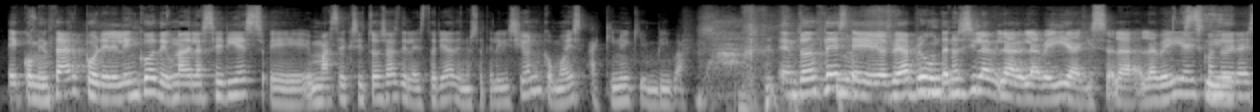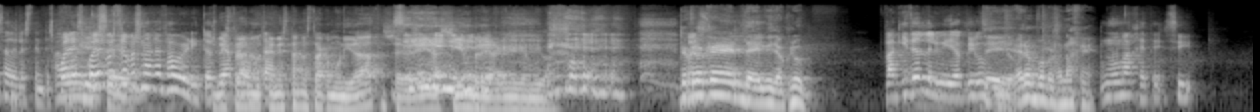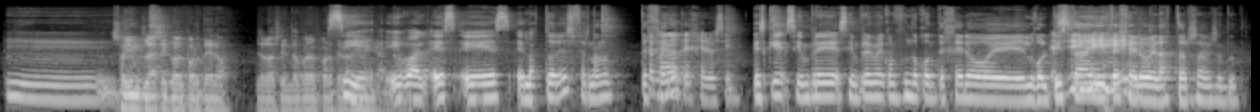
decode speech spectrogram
eh, comenzar por el elenco de una de las series eh, más exitosas de la historia de nuestra televisión, como es Aquí no hay quien viva. Entonces, eh, os voy a preguntar, no sé si la, la- la veíais, la, la veíais Sí. cuando erais adolescentes. Ah, ¿Cuál es, cuál es vuestro personaje favorito? Os En voy a esta, preguntar. en esta nuestra comunidad se Sí. veía siempre a que no hay quien viva. Yo creo que el del videoclub. Paquito, el del videoclub. Sí, era un buen personaje. Muy majete, sí. Mm, Soy un clásico del portero. Yo lo siento por el portero. sí, igual, es, es el actor es Fernando Tejero. Fernando Tejero, sí. Es que siempre, siempre me confundo con Tejero el golpista Sí. y Tejero el actor, ¿sabes? Entonces,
